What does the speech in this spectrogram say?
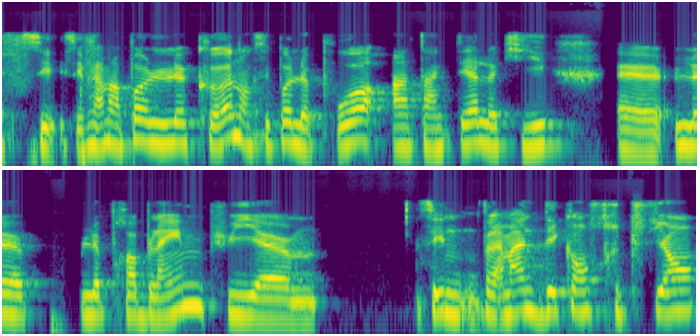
c'est vraiment pas le cas. Donc, c'est pas le poids en tant que tel qui est euh, le, le, problème. Puis euh, c'est vraiment une déconstruction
